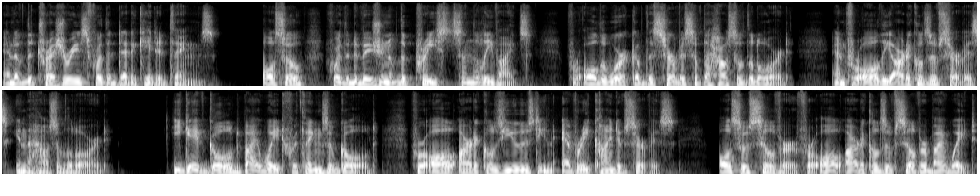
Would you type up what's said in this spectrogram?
and of the treasuries for the dedicated things. Also for the division of the priests and the Levites, for all the work of the service of the house of the Lord, and for all the articles of service in the house of the Lord. He gave gold by weight for things of gold, for all articles used in every kind of service, also silver for all articles of silver by weight,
